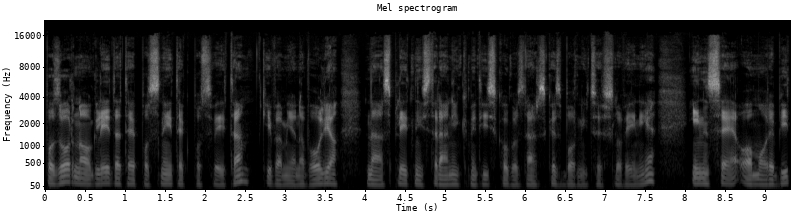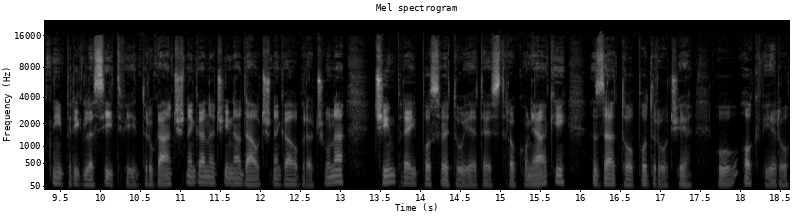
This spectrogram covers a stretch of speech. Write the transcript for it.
pozorno ogledate posnetek posveta, ki vam je na voljo na spletni strani Kmetijsko-gozdarske zbornice Slovenije in se o morebitni priglasitvi drugačnega načina davčnega obračuna čim prej posvetujete strokovnjaki za to področje v okviru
